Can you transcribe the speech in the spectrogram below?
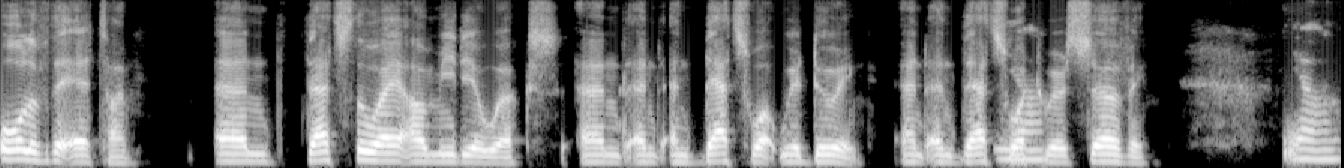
all of the airtime, and that's the way our media works, and and and that's what we're doing, and and that's yeah. what we're serving. Yeah.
